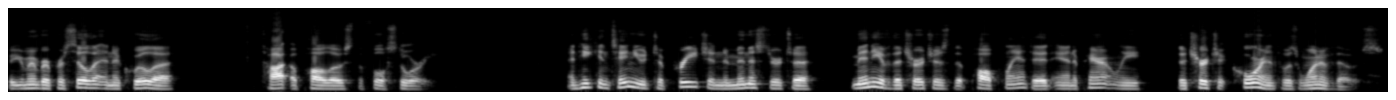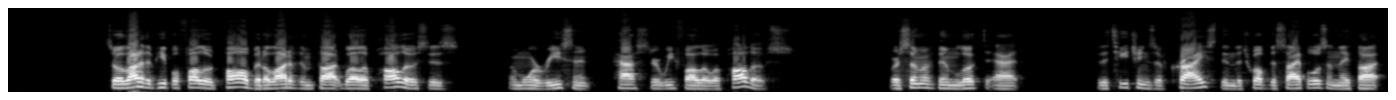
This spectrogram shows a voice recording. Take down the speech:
But you remember, Priscilla and Aquila taught Apollos the full story. And he continued to preach and to minister to many of the churches that Paul planted, and apparently the church at Corinth was one of those. So a lot of the people followed Paul, but a lot of them thought, well, Apollos is a more recent pastor. We follow Apollos. Or some of them looked at the teachings of Christ and the 12 disciples, and they thought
